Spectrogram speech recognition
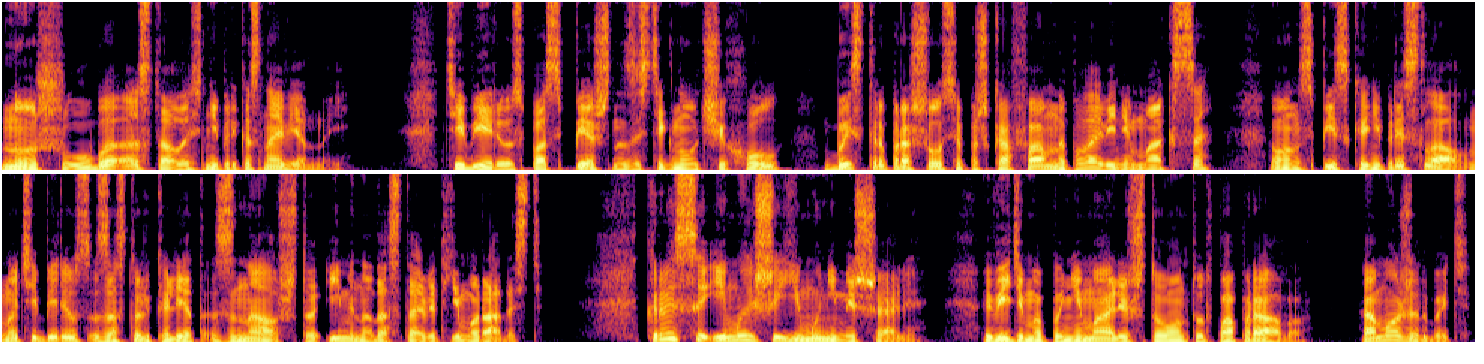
Но шуба осталась неприкосновенной. Тибериус поспешно застегнул чехол, быстро прошелся по шкафам на половине Макса. Он списка не прислал, но Тибериус за столько лет знал, что именно доставит ему радость. Крысы и мыши ему не мешали. Видимо, понимали, что он тут по праву. А может быть,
